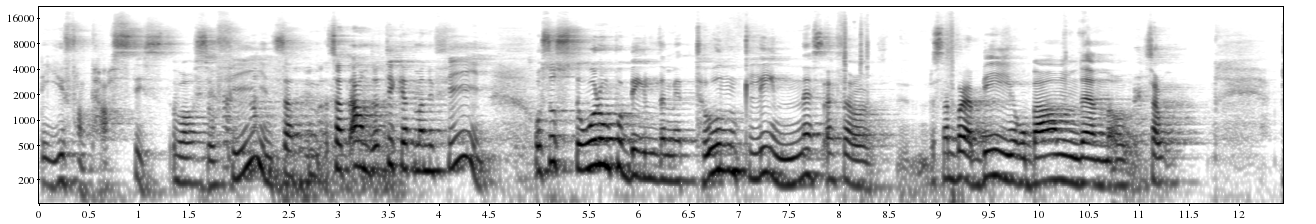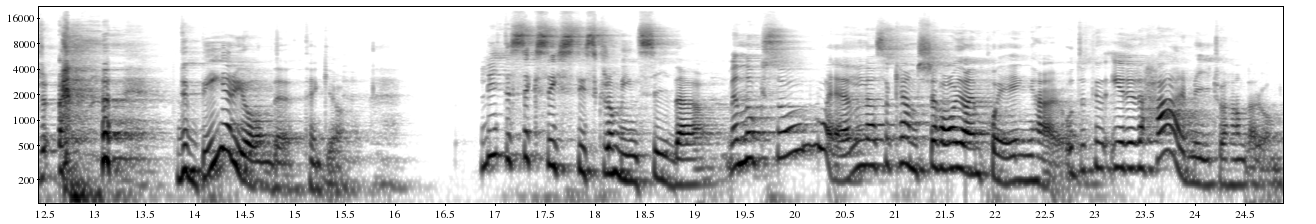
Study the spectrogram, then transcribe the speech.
Det är ju fantastiskt att vara så fin, så att, så att andra tycker att man är fin. Och så står hon på bilden med ett tunt linne, alltså, sen bara bh-banden och så. Du ber ju om det, tänker jag. Lite sexistisk från min sida, men också, well, alltså kanske har jag en poäng här. Och är det det här metoo handlar om?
